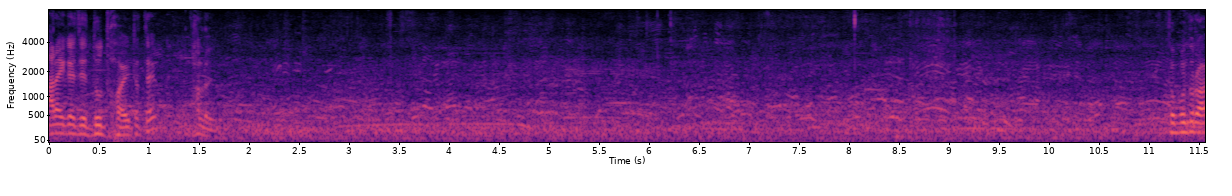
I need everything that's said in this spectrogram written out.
আড়াই কেজি দুধ হয় এটাতে, ভালোই। তো বন্ধুরা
